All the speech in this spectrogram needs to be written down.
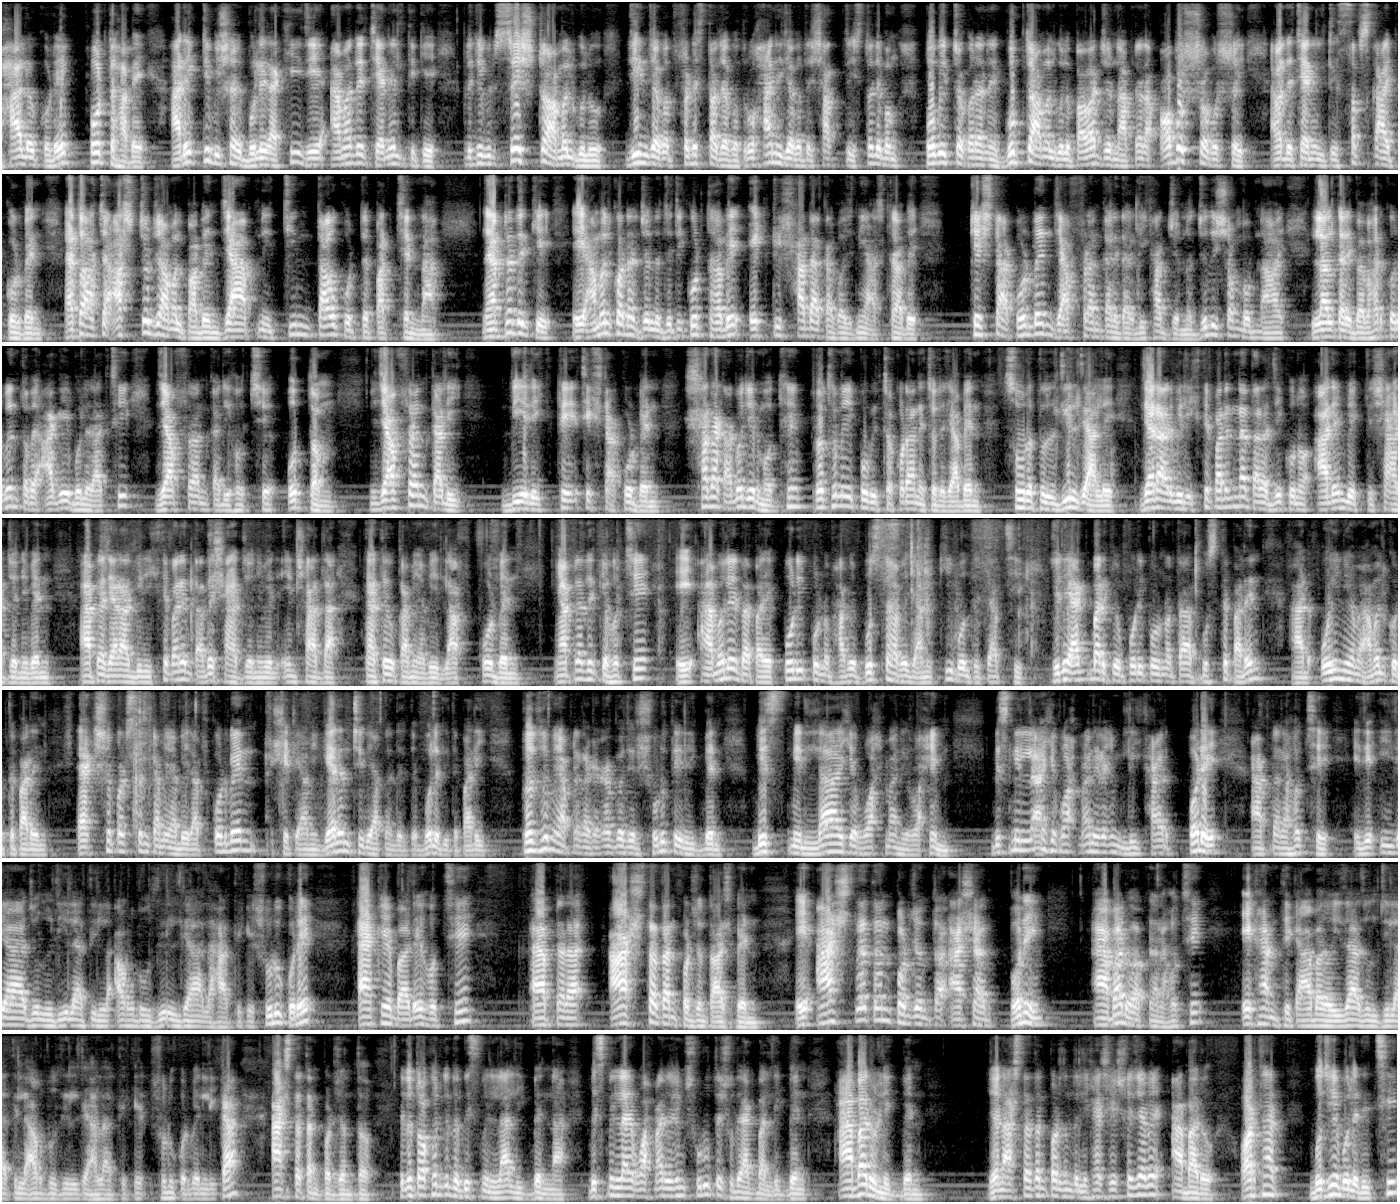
ভালো করে পড়তে হবে। আরেকটি বিষয় বলে রাখি যে, আমাদের চ্যানেল থেকে পৃথিবীর শ্রেষ্ঠ আমলগুলো জিন জগৎ ফেরেস্তা জগৎ, রুহানি জগতের সাতটি স্তর এবং পবিত্রকরণের গুপ্ত আমলগুলো পাওয়ার জন্য আপনারা অবশ্য অবশ্যই আমাদের চ্যানেলটি সাবস্ক্রাইব করবেন। এত আচ্ছা আশ্চর্য আমল পাবেন যা আপনি চিন্তাও করতে পারছেন না। আপনাদেরকে এই আমল করার জন্য যেটি করতে হবে, একটি সাদা কাগজ নিয়ে আসতে হবে। চেষ্টা করবেন জাফরান কালি দ্বারা লেখার জন্য। যদি সম্ভব না হয় লাল কালি ব্যবহার করবেন, তবে আগেই বলে রাখছি জাফরান কালি হচ্ছে উত্তম। জাফরান কালি দিয়ে লিখতে চেষ্টা করবেন। সাদা কাগজের মধ্যে প্রথমেই পবিত্র কোরআনে চলে যাবেন সৌরতুল জিল জালে যারা আরবি লিখতে পারেন না, তারা যে কোনো আলেম ব্যক্তির সাহায্য নেবেন। আপনারা যারা আরবি লিখতে পারেন, তাদের সাহায্য নেবেন, ইনশাআল্লাহ। তাতেও কামিয়াবি লাভ করবেন। আপনাদেরকে হচ্ছে এই আমলের ব্যাপারে পরিপূর্ণভাবে বুঝতে হবে যে আমি কি বলতে চাচ্ছি। যদি একবার কেউ পরিপূর্ণতা বুঝতে পারেন আর ওই নিয়মে আমল করতে পারেন, একশো পার্সেন্ট কামিয়াবি লাভ করবেন, সেটি আমি গ্যারান্টি দিয়ে আপনাদেরকে বলে দিতে পারি। প্রথমে আপনারা কাগজের শুরুতেই লিখবেন, বিসমিল্লাহ রহমান রহিম। বিসমিল্লাহ রহমান রহিম লিখার পরে আপনারা হচ্ছে এই যে ইজাজুল জিলাতিল আরদু জিল জালাহা থেকে শুরু করে একেবারে হচ্ছে আপনারা আস্তাতান পর্যন্ত আসবেন। এই আস্তাতান পর্যন্ত আসার পরে আবারও আপনারা হচ্ছে এখান থেকে আবারও ইজাজুল জিলাতিল আরদুজিল জাহলা থেকে শুরু করবেন লিখা আস্তাতান পর্যন্ত। কিন্তু তখন কিন্তু বিসমিল্লাহ লিখবেন না। বিসমিল্লাহ রহমান রহিম শুরুতে শুধু একবার লিখবেন, আবারও লিখবেন। যেন আস্তাতান পর্যন্ত লেখা শেষ হয়ে যাবে, আবারও। অর্থাৎ বুঝিয়ে বলে দিচ্ছি,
